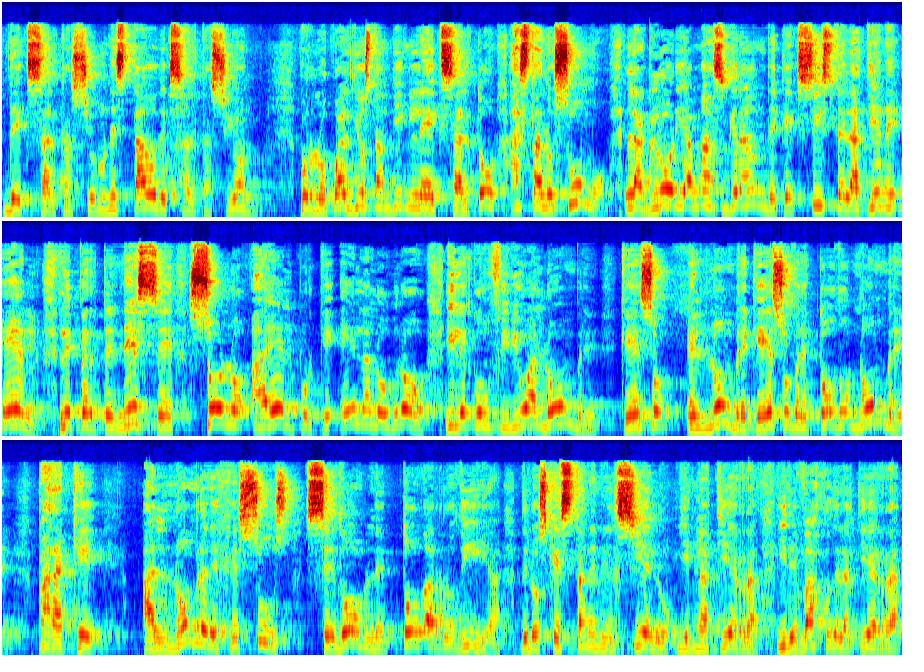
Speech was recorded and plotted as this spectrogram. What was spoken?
de exaltación, un estado de exaltación por lo cual Dios también le exaltó hasta lo sumo. La gloria más grande que existe la tiene Él, le pertenece solo a Él porque Él la logró y le confirió al hombre que eso, el nombre que es sobre todo nombre, para que al nombre de Jesús se doble toda rodilla de los que están en el cielo y en la tierra y debajo de la tierra,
